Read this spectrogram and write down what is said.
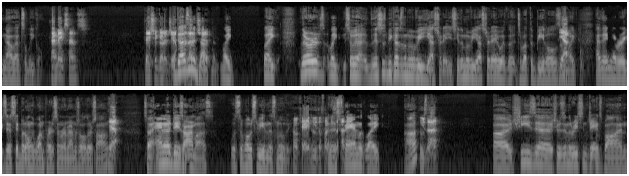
now that's illegal. That makes sense. They should go to jail It doesn't. It shit. doesn't. Like, like there's like so. uh, This is because of the movie yesterday. You see the movie yesterday with the, it's about the Beatles Yeah. and like how they never existed, but only one person remembers all their songs. Yeah. So Ana de Armas was supposed to be in this movie, Okay, who the fuck and is this that? fan was like, "Huh? Who's that? Uh, she's uh, she was in the recent James Bond.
